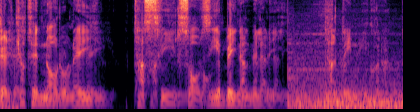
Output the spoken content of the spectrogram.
شرکت نارونی تصویر سازی بین المللی تقدیم می کند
